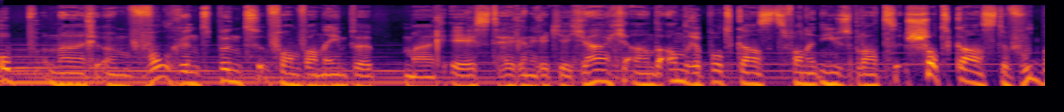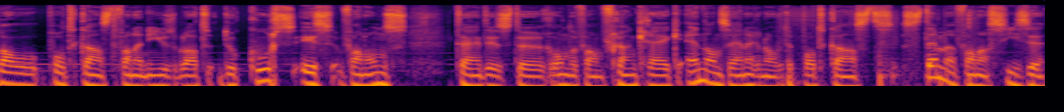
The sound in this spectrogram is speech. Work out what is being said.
Op naar een volgend punt van Van Impe. Maar eerst herinner ik je graag aan de andere podcasts van het Nieuwsblad. Shotcast, de voetbalpodcast van het Nieuwsblad. De koers is van ons tijdens de Ronde van Frankrijk. En dan zijn er nog de podcasts Stemmen van Assise,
